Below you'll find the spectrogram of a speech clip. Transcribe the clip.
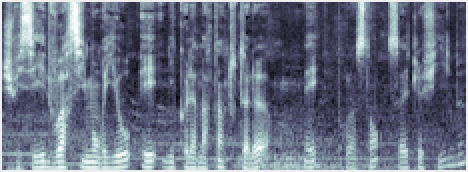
Je vais essayer de voir Simon Rio et Nicolas Martin tout à l'heure, mais pour l'instant, ça va être le film.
